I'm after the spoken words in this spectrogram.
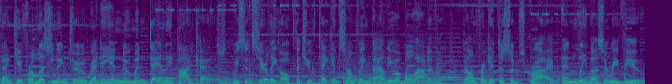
Thank you for listening to Reddy and Neumann Daily Podcast. We sincerely hope that you've taken something valuable out of it. Don't forget to subscribe and leave us a review.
